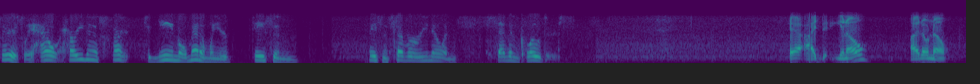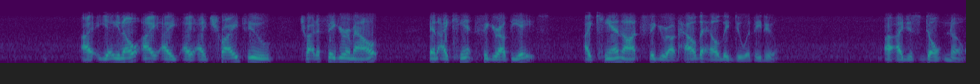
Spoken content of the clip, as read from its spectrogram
seriously, how how are you going to start to gain momentum when you're facing facing Severino and seven closers? Yeah, I you know, I don't know. I yeah, you know, I I I, I try to try to figure them out, and I can't figure out the A's. I cannot figure out how the hell they do what they do. I, I just don't know,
